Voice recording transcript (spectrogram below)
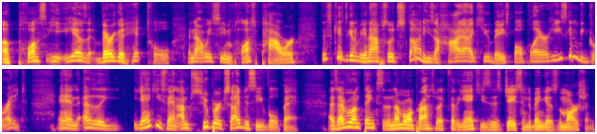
A plus, he, he has a very good hit tool, and now we see him plus power. This kid's going to be an absolute stud. He's a high IQ baseball player. He's going to be great. And as a Yankees fan, I'm super excited to see Volpe. As everyone thinks the number one prospect for the Yankees is Jasson Dominguez, the Martian.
